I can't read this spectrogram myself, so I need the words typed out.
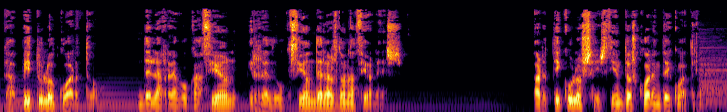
Capítulo IV. De la revocación y reducción de las donaciones. Artículo 644.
